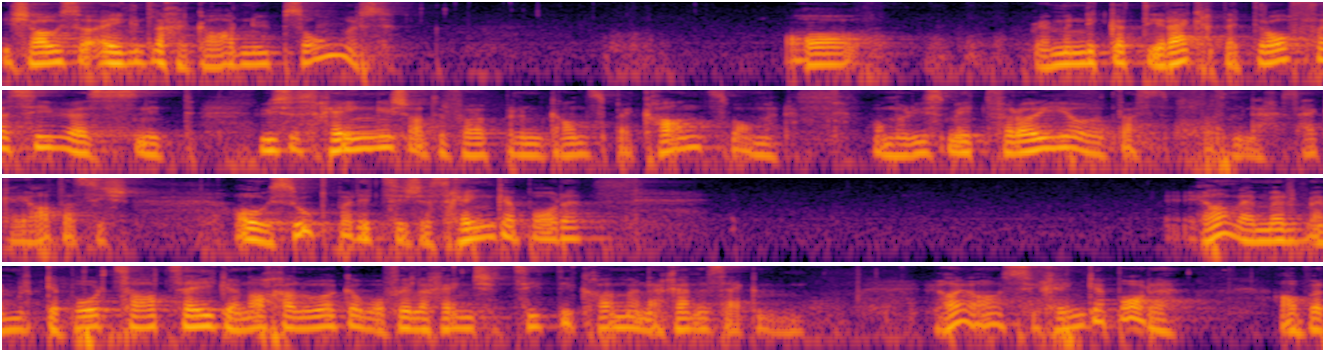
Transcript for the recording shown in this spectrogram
ist also eigentlich gar nichts Besonderes. Auch wenn wir nicht direkt betroffen sind, wenn es nicht unser Kind ist oder von jemandem ganz bekannt, wo wir, wo wir uns mit freuen und dass, dass wir sagen, ja, das ist oh, super, jetzt ist ein Kind geboren ja, wenn wir, wenn wir Geburtsanzeigen nachschauen, die vielleicht in der Zeitung kommen, dann können wir sagen, ja, ja, sie sind geboren. Aber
